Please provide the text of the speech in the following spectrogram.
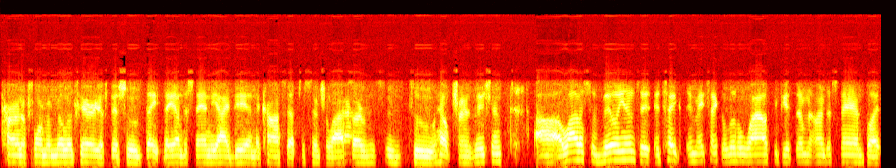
current and former military officials, they, they understand the idea and the concept of centralized services to help transition. Uh, a lot of civilians, it, it, take, it may take a little while to get them to understand, but,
